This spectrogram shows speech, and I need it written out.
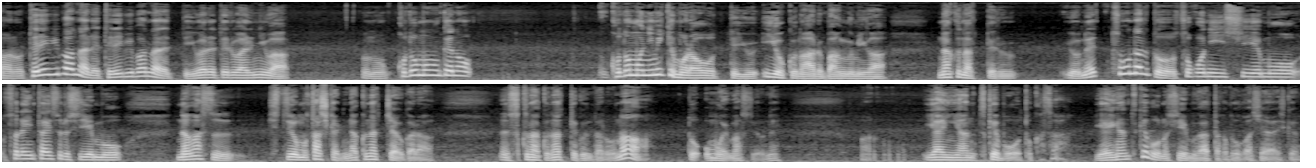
あの、テレビ離れ、テレビ離れって言われてる割には、あの、子供向けの、子供に見てもらおうっていう意欲のある番組がなくなってるよね。そうなると、そこに CM を、それに対する CM を流す必要も確かになくなっちゃうから、少なくなってくんだろうな、と思いますよね。あの、ヤンヤンつけ棒とかさ、ヤンヤンつけ棒の CM があったかどうかは知らないですけど、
